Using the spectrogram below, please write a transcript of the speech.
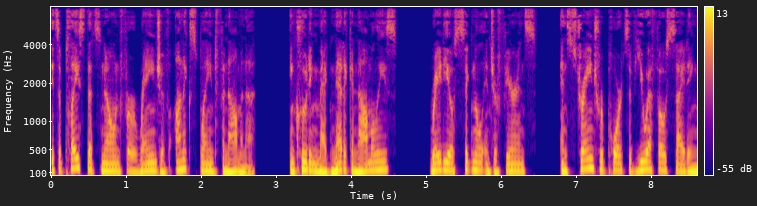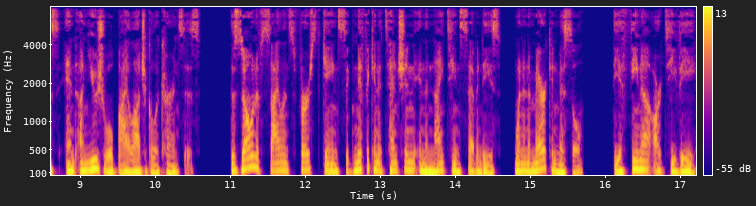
It's a place that's known for a range of unexplained phenomena, including magnetic anomalies, radio signal interference, and strange reports of UFO sightings and unusual biological occurrences. The zone of silence first gained significant attention in the 1970s when an American missile, the Athena RTV,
